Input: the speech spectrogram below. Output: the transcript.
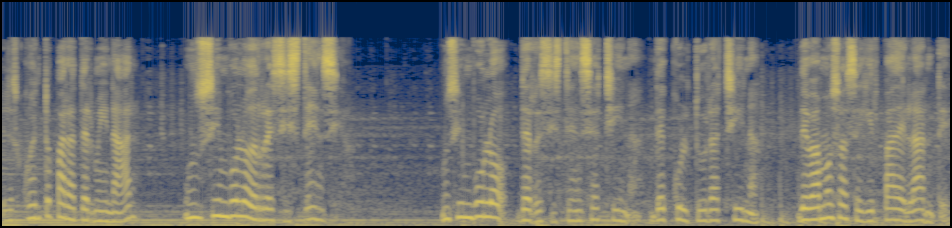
les cuento para terminar, un símbolo de resistencia, un símbolo de resistencia china, de cultura china, de vamos a seguir para adelante,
